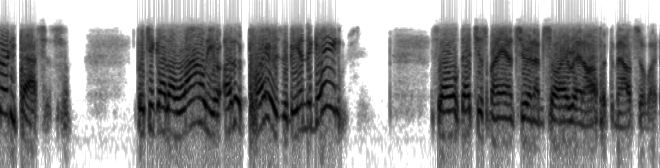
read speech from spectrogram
30 passes. But you got to allow your other players to be in the game. So that's just my answer, and I'm sorry I ran off at the mouth so much.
